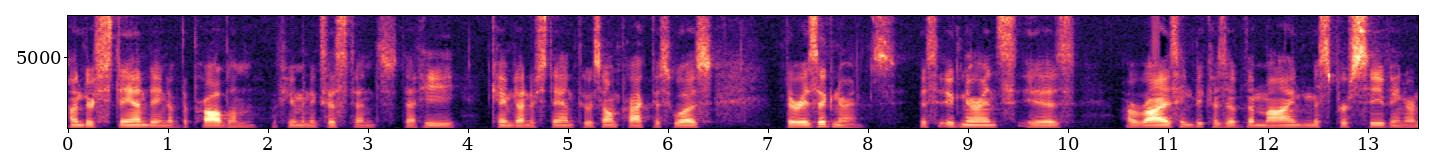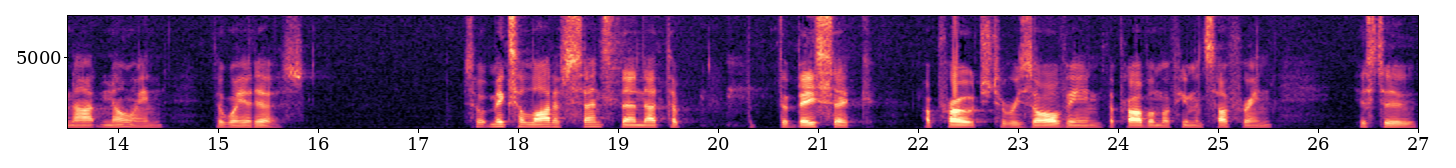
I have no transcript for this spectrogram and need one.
understanding of the problem of human existence that he came to understand through his own practice was there is ignorance. This ignorance is arising because of the mind misperceiving or not knowing the way it is. So it makes a lot of sense then that the, the, the basic approach to resolving the problem of human suffering is to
